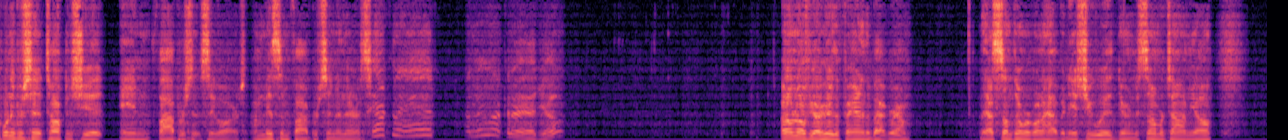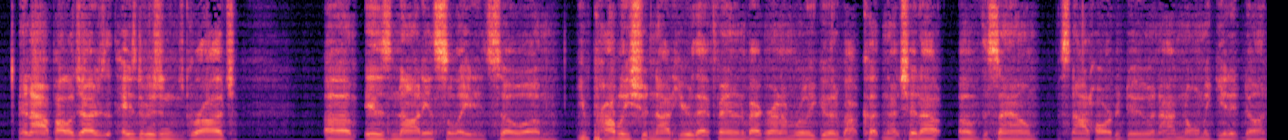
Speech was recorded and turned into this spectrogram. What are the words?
20% talking shit, and 5% cigars. I'm missing 5% in there. See, I can add. I knew I could add, yo. I don't know if y'all hear the fan in the background. That's something we're going to have an issue with during the summertime, y'all. And I apologize. Hayes Division's garage um, is not insulated. So um, you probably should not hear that fan in the background. I'm really good about cutting that shit out of the sound. It's not hard to do, and I normally get it done.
